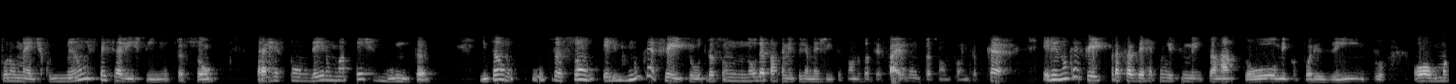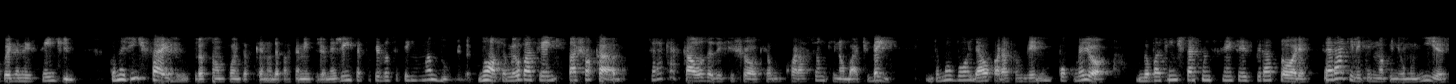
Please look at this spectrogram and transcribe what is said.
por um médico não especialista em ultrassom para responder uma pergunta. Então, o ultrassom, ele nunca é feito, o ultrassom no departamento de emergência, quando você faz um ultrassom point of care, ele nunca é feito para fazer reconhecimento anatômico, por exemplo, ou alguma coisa nesse sentido. Quando a gente faz o ultrassom point of care no departamento de emergência, é porque você tem uma dúvida. Nossa, meu paciente está chocado. Será que a causa desse choque é um coração que não bate bem? Então eu vou olhar o coração dele um pouco melhor. Meu paciente está com insuficiência respiratória. Será que ele tem uma pneumonia?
